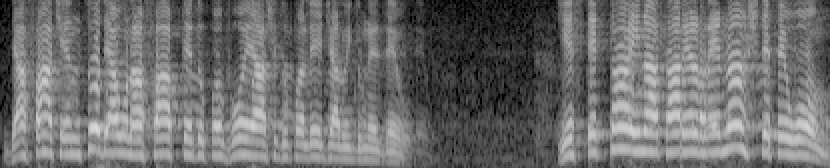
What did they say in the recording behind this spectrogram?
de a face întotdeauna fapte după voia și după legea lui Dumnezeu. Este taina care îl renaște pe om,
